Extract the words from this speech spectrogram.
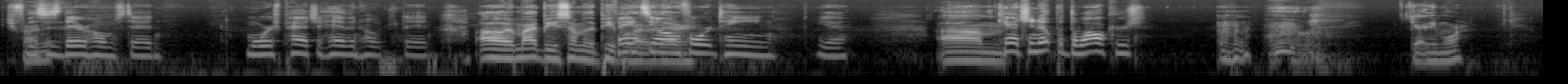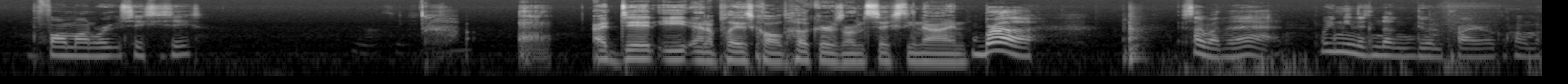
Did you find This it? is their homestead. Moore's Patch of Heaven homestead. oh, it might be some of the people Fancy on there. 14. Yeah. Um, Catching up with the Walkers. Mm-hmm. got any more? Farm on Route 66. I did eat at a place called Hookers on 69. Bruh. Let's talk about that. What do you mean there's nothing to do in Pryor, Oklahoma?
